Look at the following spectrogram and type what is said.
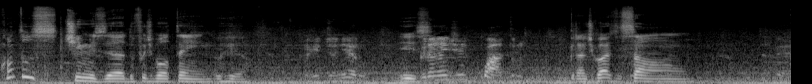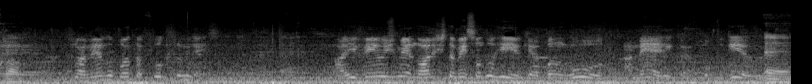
Quantos times uh, do futebol tem o Rio? No Rio de Janeiro? Isso. Grande, quatro. Grande quatro são... Qual? É, Flamengo, Botafogo, Fluminense. Aí vem os menores que também são do Rio, que é Bangu, América, Portuguesa. É,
